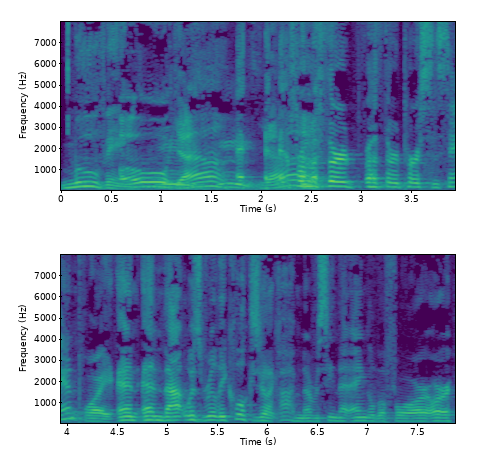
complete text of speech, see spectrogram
moving. Oh, mm-hmm. mm. Mm. yeah. A- Yeah. from a third a third person standpoint, and and that was really cool because you're like, oh, I've never seen that angle before, or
